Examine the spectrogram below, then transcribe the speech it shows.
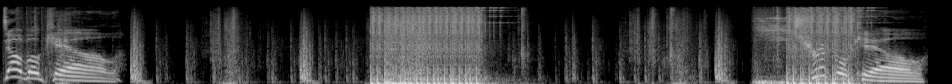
Double kill! Triple kill!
